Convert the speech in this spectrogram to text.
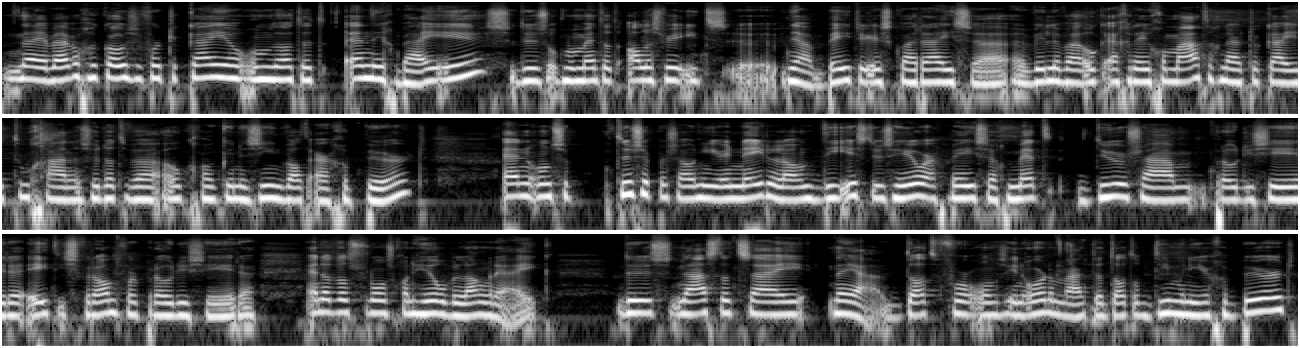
Nou ja, we hebben gekozen voor Turkije omdat het en dichtbij is. Dus op het moment dat alles weer iets uh, ja, beter is qua reizen, uh, willen we ook echt regelmatig naar Turkije toe gaan. Zodat we ook gewoon kunnen zien wat er gebeurt. En onze tussenpersoon hier in Nederland, die is dus heel erg bezig met duurzaam produceren, ethisch verantwoord produceren. En dat was voor ons gewoon heel belangrijk. Dus naast dat zij nou ja, dat voor ons in orde maakt, dat dat op die manier gebeurt,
